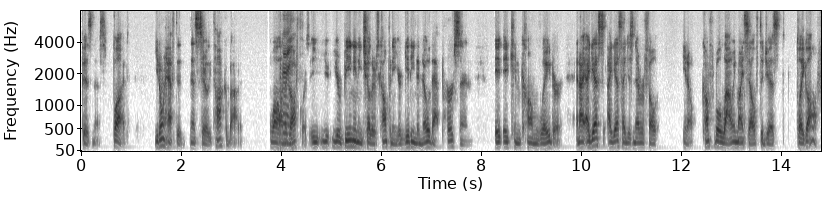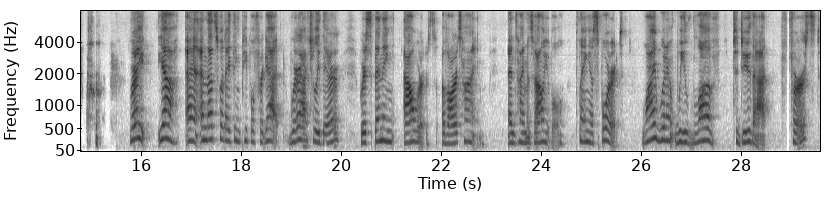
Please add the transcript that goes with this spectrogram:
business. But you don't have to necessarily talk about it while right. on the golf course. You, are being in each other's company. You're getting to know that person. It, it can come later. And I, I, guess I guess I just never felt, you know, comfortable allowing myself to just play golf. right. Yeah. And, and that's what I think people forget. We're actually there. We're spending hours of our time, and time is valuable, playing a sport. Why wouldn't we love to do that first?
